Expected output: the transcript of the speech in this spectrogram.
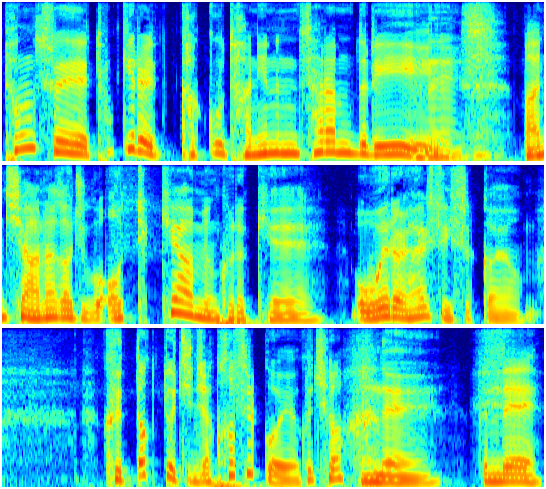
평소에 토끼를 갖고 다니는 사람들이 네. 많지 않아가지고 어떻게 하면 그렇게 오해를 할 수 있을까요? 그 떡도 진짜 컸을 거예요, 그렇죠? 네. 근데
